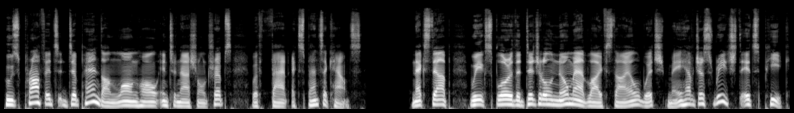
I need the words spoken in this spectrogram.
whose profits depend on long haul international trips with fat expense accounts. Next up, we explore the digital nomad lifestyle, which may have just reached its peak.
